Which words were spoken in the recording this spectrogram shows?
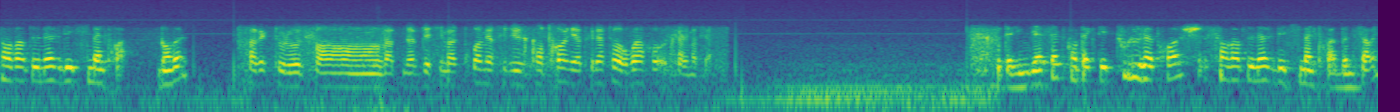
129 décimal 3. Bon vol Avec Toulouse, 129 décimal 3, merci du contrôle et à très bientôt. Au revoir, Oscar Lima Sierra. Hôtel India 7, contactez Toulouse approche 129 décimal 3. Bonne soirée.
